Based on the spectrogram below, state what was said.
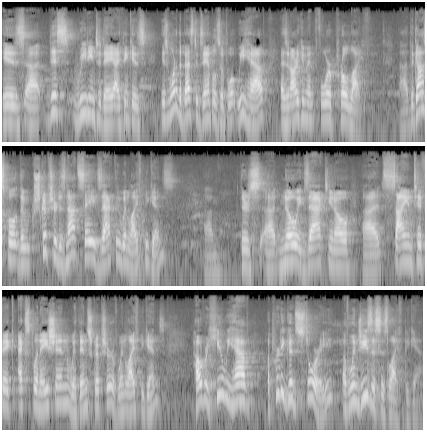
Is uh, this reading today, I think, is, is one of the best examples of what we have as an argument for pro life. Uh, the gospel, the scripture does not say exactly when life begins. Um, there's uh, no exact, you know, uh, scientific explanation within Scripture of when life begins. However, here we have a pretty good story of when Jesus' life began.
